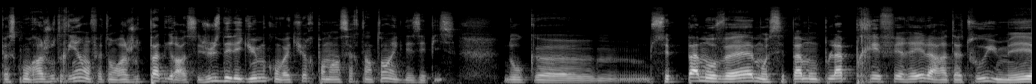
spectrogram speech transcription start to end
parce qu'on rajoute rien en fait, on rajoute pas de gras, c'est juste des légumes qu'on va cuire pendant un certain temps avec des épices. Donc c'est pas mauvais, moi c'est pas mon plat préféré la ratatouille, mais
